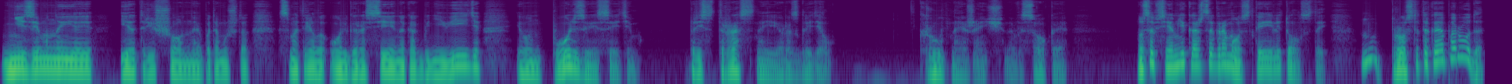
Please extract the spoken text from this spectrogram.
неземные и отрешенная, потому что смотрела Ольга рассеянно, как бы не видя, и он, пользуясь этим, пристрастно ее разглядел. Крупная женщина, высокая, но совсем не кажется громоздкой или толстой. Ну, просто такая порода.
